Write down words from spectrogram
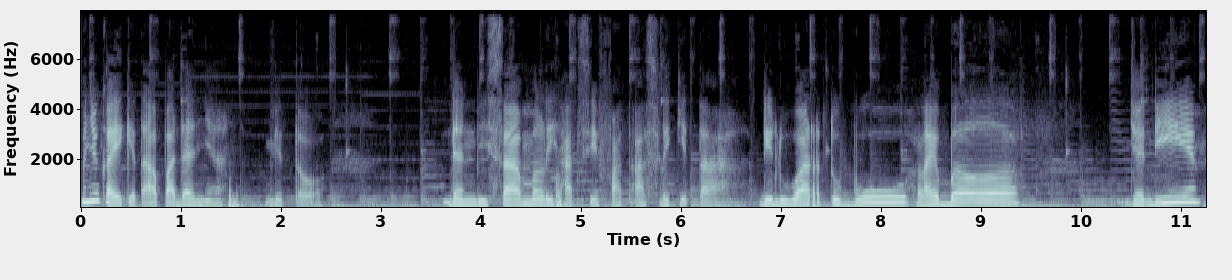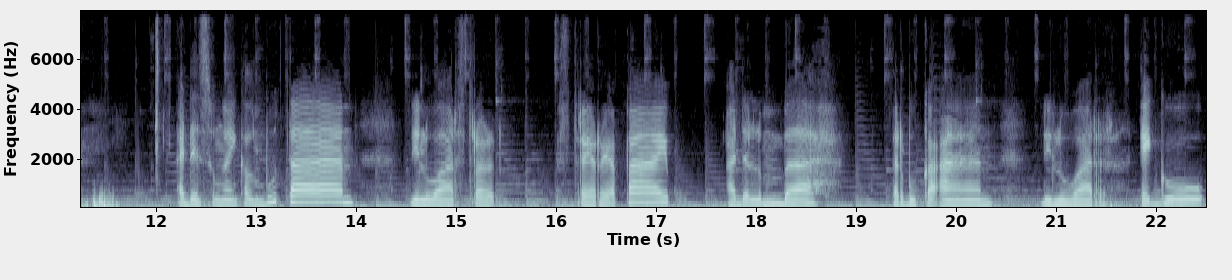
menyukai kita apa adanya gitu. Dan bisa melihat sifat asli kita di luar tubuh label. Jadi ada sungai kelembutan di luar stereotip ada lembah terbukaan di luar ego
